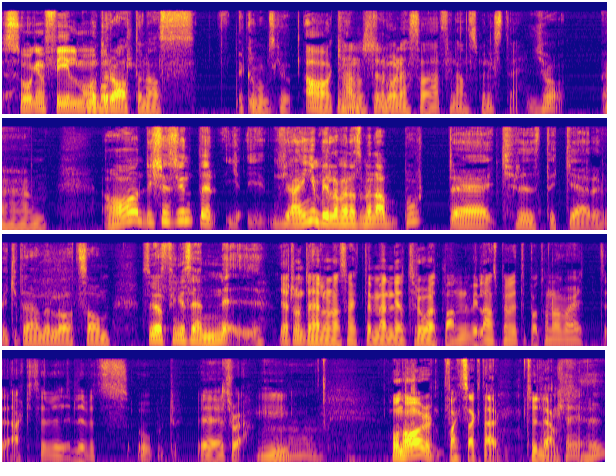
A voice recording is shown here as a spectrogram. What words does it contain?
Såg en film om abort. Moderaternas ekonomiska Ja, Mm, kanske det var nästa finansminister Ja, ehm, ja det känns ju inte, jag, jag har ingen bild av henne som en abortkritiker, vilket det ändå låter som, så jag tänker säga nej. Jag tror inte heller hon har sagt det men jag tror att man vill anspela lite på att hon har varit aktiv i Livets Ord, eh, tror jag Mm. Ah, Hon har faktiskt sagt det här, tydligen. Okej.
